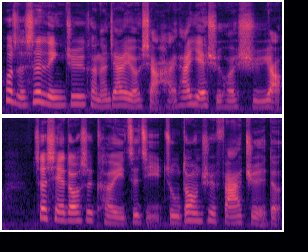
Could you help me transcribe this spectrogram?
或者是邻居可能家里有小孩，他也许会需要，这些都是可以自己主动去发掘的。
